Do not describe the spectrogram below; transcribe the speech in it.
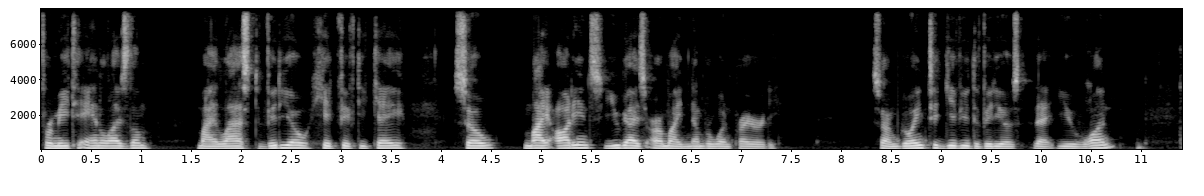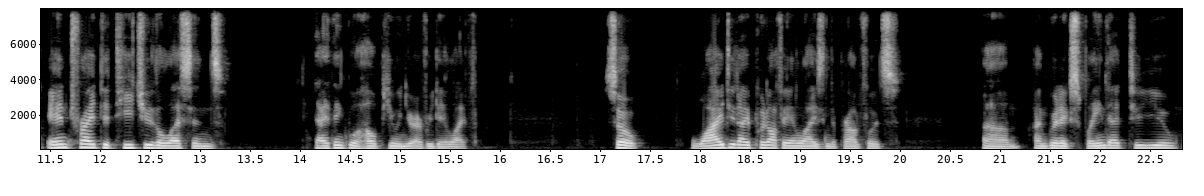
for me to analyze them. My last video hit 50K. So, my audience, you guys are my number one priority. So, I'm going to give you the videos that you want and try to teach you the lessons that I think will help you in your everyday life. So, why did I put off analyzing the Proudfoots? Um, I'm going to explain that to you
